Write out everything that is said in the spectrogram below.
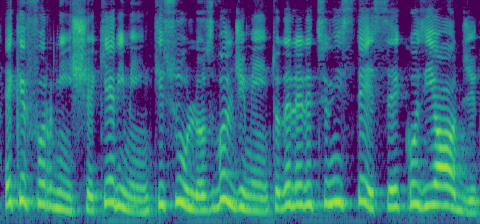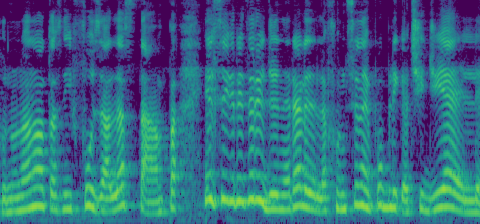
e che che fornisce chiarimenti sullo svolgimento delle elezioni stesse e così oggi con una nota diffusa alla stampa il segretario generale della funzione pubblica CGL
